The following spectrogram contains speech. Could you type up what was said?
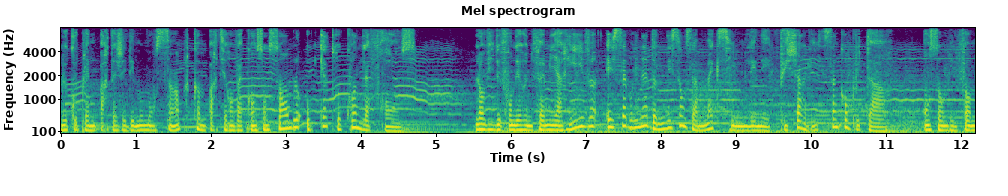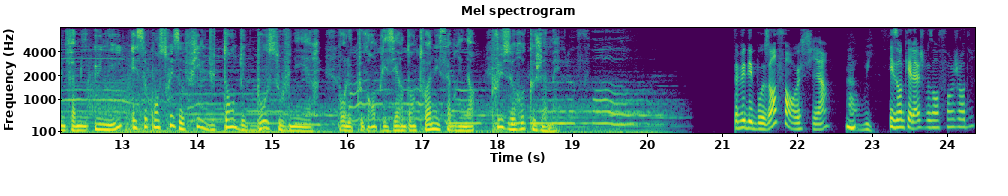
Le couple aime partager des moments simples, comme partir en vacances ensemble aux quatre coins de la France. L'envie de fonder une famille arrive et Sabrina donne naissance à Maxime, l'aîné, puis Charlie, cinq ans plus tard. Ensemble, ils forment une famille unie et se construisent au fil du temps de beaux souvenirs, pour le plus grand plaisir d'Antoine et Sabrina, plus heureux que jamais. Vous avez des beaux enfants aussi, hein Ah oui. Ils ont quel âge vos enfants aujourd'hui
